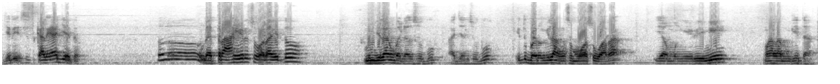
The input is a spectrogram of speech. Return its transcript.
Jadi sesekali aja itu. Tolong nah terakhir suara itu menjelang badal subuh ajan subuh itu baru hilang semua suara yang mengiringi malam kita.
